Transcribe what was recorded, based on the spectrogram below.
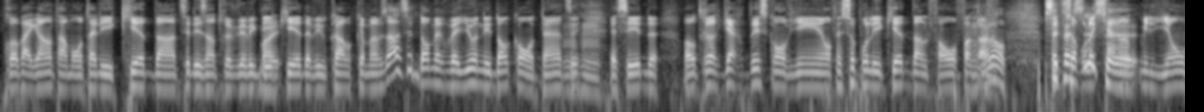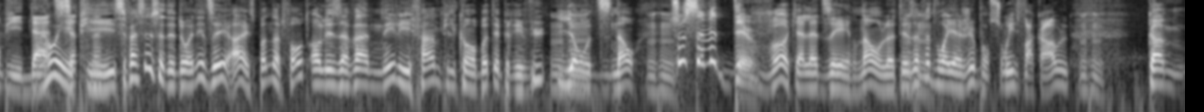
propagande en montant des kids dans des entrevues avec des kids. Avez-vous comme, comment ah c'est donc merveilleux, on est donc content. tu sais. Mhm. Essayer de montrer, regardez ce qu'on vient. On fait ça pour les kids dans le fond. Ah non. C'est ça pour les facile. 40 ça- millions puis Ah oui, puis c'est facile de se dédouaner de dire ah c'est pas de notre faute, on les avait amenés les femmes puis le combat était prévu, ils ont dit non. Tu savais déjà qu'elle allait dire non là, tu les as Mhm. fait voyager pour sweet fuck all. Comme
